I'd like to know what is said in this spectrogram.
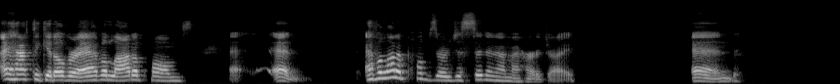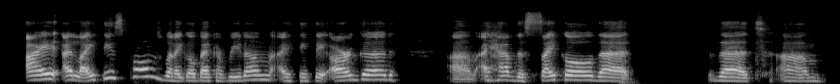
I have to get over it. I have a lot of poems and I have a lot of poems that are just sitting on my hard drive. And I I like these poems when I go back and read them. I think they are good. Um, I have the cycle that that um,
